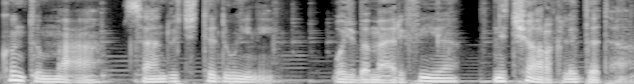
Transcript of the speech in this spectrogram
كنتم مع ساندويتش تدويني وجبة معرفية نتشارك لذتها.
